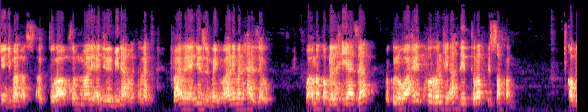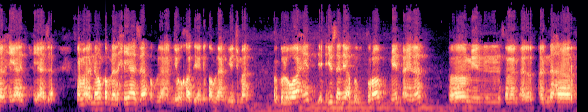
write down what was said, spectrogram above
يجمع التراب ثم لأجل البناء مثلا. فهذا يجوز بيعها لمن حازه. وأما قبل الحيازة فكل واحد حر في أخذ التراب في الصخرة قبل الحيازة كما أنه قبل الحيازة قبل أن يؤخذ يعني قبل أن يجمع فكل واحد يجوز أن يأخذ التراب من أين آه، من مثلا النهر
